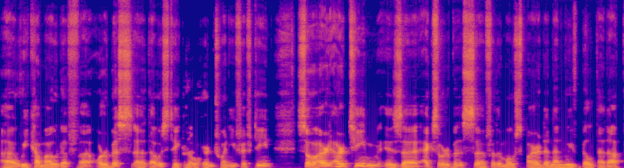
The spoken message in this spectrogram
Uh, we come out of uh, Orbis uh, that was taken over in 2015. So our, our team is uh, ex Orbis for the most part, and then we've built that up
